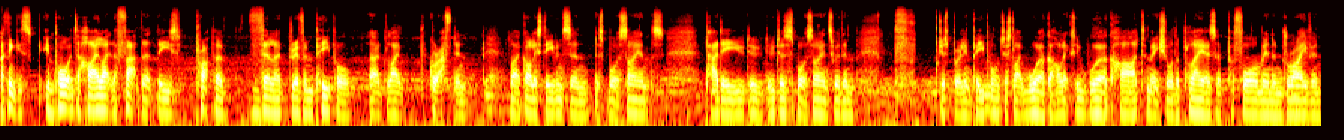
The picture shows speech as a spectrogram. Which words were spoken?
I think it's important to highlight the fact that these proper Villa driven people are like grafting, yeah. like Ollie Stevenson, the sports science, Paddy who, who does sports science with him just brilliant people, just like workaholics who work hard to make sure the players are performing and driving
